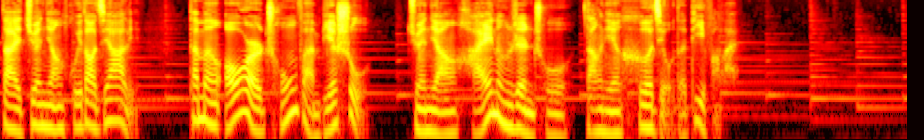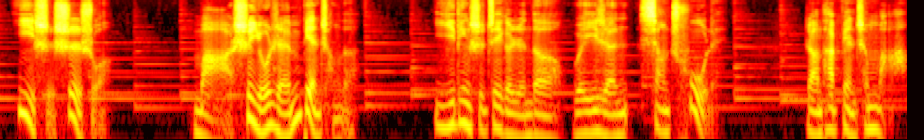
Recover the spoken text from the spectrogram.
待娟娘回到家里，他们偶尔重返别墅，娟娘还能认出当年喝酒的地方来。易史是说。马是由人变成的，一定是这个人的为人像畜类，让他变成马，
